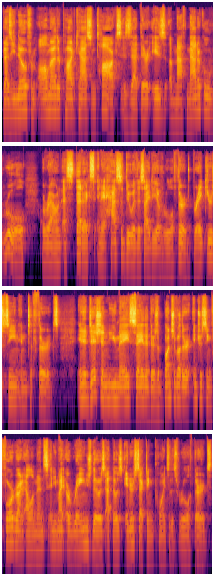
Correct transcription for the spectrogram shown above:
but as you know from all my other podcasts and talks is that there is a mathematical rule around aesthetics and it has to do with this idea of rule of thirds. Break your scene into thirds. In addition, you may say that there's a bunch of other interesting foreground elements and you might arrange those at those intersecting points of this rule of thirds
